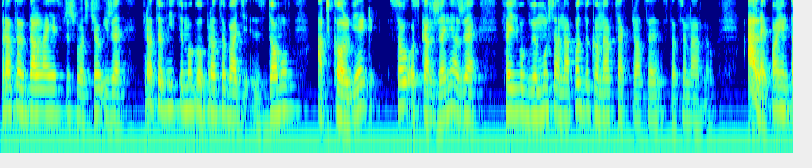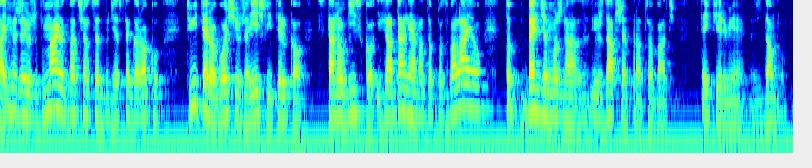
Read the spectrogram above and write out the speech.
praca zdalna jest przyszłością i że pracownicy mogą pracować z domów, aczkolwiek są oskarżenia, że Facebook wymusza na podwykonawcach pracę stacjonarną. Ale pamiętajmy, że już w maju 2020 roku Twitter ogłosił, że jeśli tylko stanowisko i zadania na to pozwalają, to będzie można już zawsze pracować w tej firmie z domów.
